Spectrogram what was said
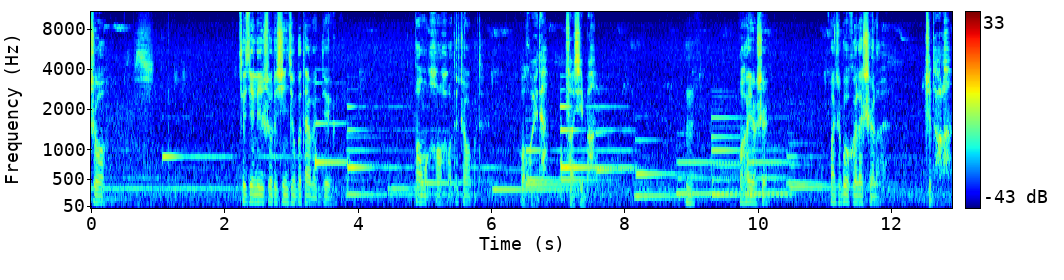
叔，最近丽叔的心情不太稳定，帮我好好的照顾她。我会的，放心吧。嗯，我还有事，晚上不回来吃了。知道了。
